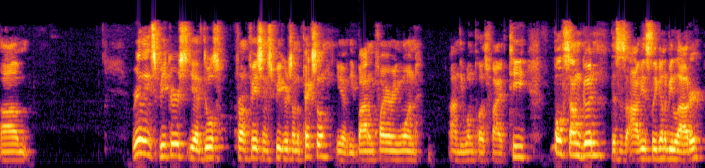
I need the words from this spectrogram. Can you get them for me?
Um, really, speakers, you have dual front facing speakers on the Pixel. You have the bottom firing one on the OnePlus 5T. Both sound good. This is obviously going to be louder,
